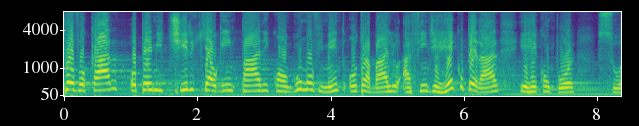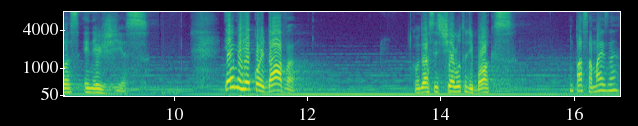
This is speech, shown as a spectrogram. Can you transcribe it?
provocar ou permitir que alguém pare com algum movimento ou trabalho a fim de recuperar e recompor suas energias. Eu me recordava quando eu assistia a luta de boxe. Não passa mais, né?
